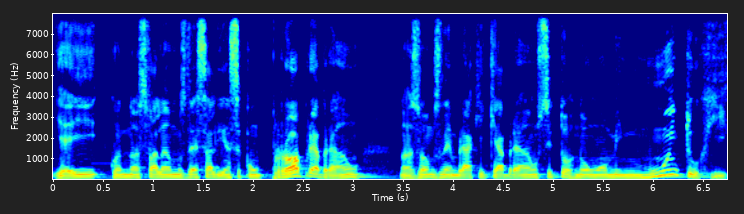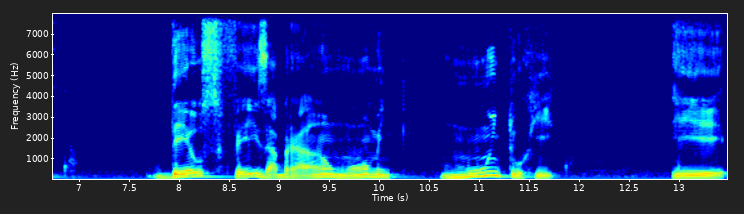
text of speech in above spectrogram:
E aí, quando nós falamos dessa aliança com o próprio Abraão, nós vamos lembrar aqui que Abraão se tornou um homem muito rico. Deus fez Abraão um homem muito rico. E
